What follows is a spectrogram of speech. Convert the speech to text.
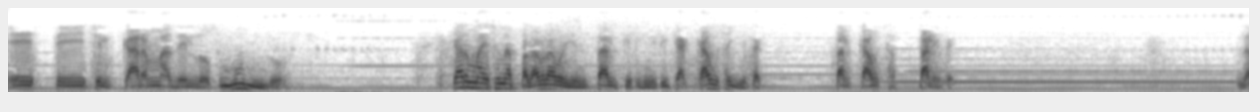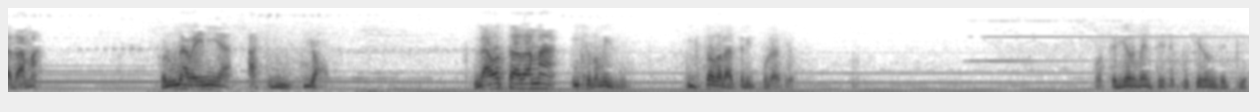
Este es el karma de los mundos. Karma es una palabra oriental que significa causa y efecto tal causa, tal efecto. La dama, con una venia, asintió. La otra dama hizo lo mismo, y toda la tripulación. Posteriormente se pusieron de pie.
